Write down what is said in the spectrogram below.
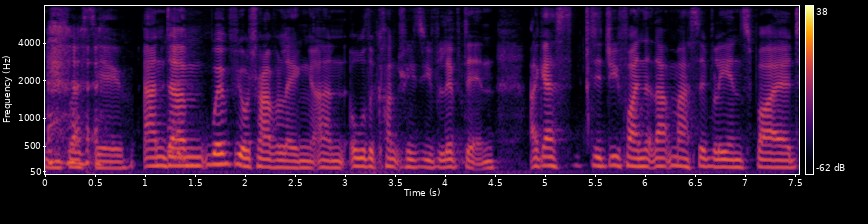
oh, bless you. And um, with your traveling and all the countries you've lived in, I guess did you find that that massively inspired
